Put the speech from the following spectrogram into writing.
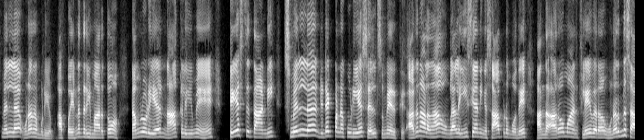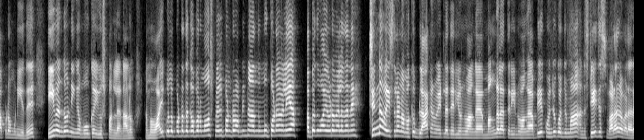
ஸ்மெல்ல உணர முடியும். அப்போ என்ன தெரியுமா அர்த்தம்? நம்மளுடைய நாக்குலையுமே டேஸ்ட்டு தாண்டி ஸ்மெல்லை டிடெக்ட் பண்ணக்கூடிய செல்ஸுமே இருக்குது அதனால தான் உங்களால் ஈஸியாக நீங்கள் சாப்பிடும் போதே அந்த அரோமா அண்ட் ஃப்ளேவரை உணர்ந்து சாப்பிட முடியுது. ஈவன் தோ நீங்கள் மூக்கை யூஸ் பண்ணலனாலும் நம்ம வாய்க்குள்ளே போட்டதுக்கப்புறமா ஸ்மெல் பண்ணுறோம் அப்படின்னா அந்த மூக்கோட வேலையா? அப்போ அது வாயோட வேலை தானே சின்ன வயசில் நமக்கு பிளாக் அண்ட் ஒயிட்டில் தெரியணுவாங்க மங்களா தெரியணுவாங்க அப்படியே கொஞ்சம் கொஞ்சமாக அந்த ஸ்டேஜஸ் வளர வளர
